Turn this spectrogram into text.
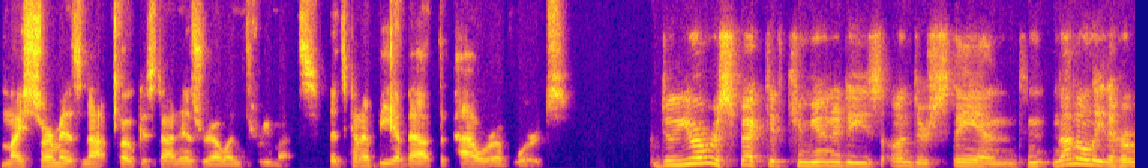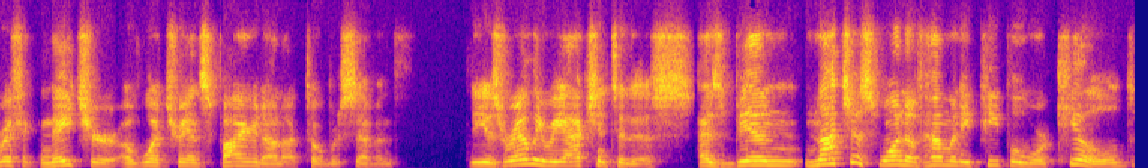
my sermon is not focused on Israel in three months. It's going to be about the power of words. Do your respective communities understand not only the horrific nature of what transpired on October 7th, the Israeli reaction to this has been not just one of how many people were killed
